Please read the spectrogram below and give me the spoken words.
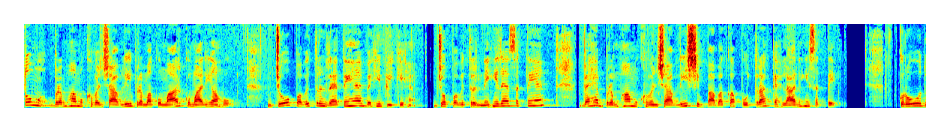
तुम ब्रह्मा मुख वंशावली ब्रह्मा कुमार, कुमारियाँ हो। जो पवित्र रहते हैं, वही बीके हैं। जो पवित्र नहीं रह सकते हैं, वह ब्रह्मा मुख वंशावली शिव बाबा का पोत्रा कहला नहीं सकते। क्रोध,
